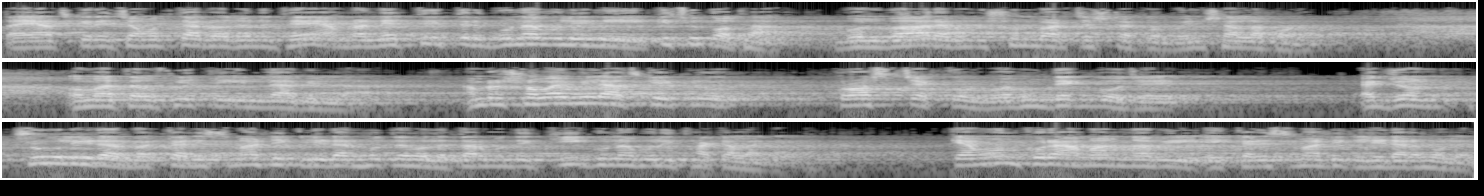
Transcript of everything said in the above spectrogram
তাই আজকের এই চমৎকার রজনীতে আমরা নেতৃত্বের গুণাবলী নিয়ে কিছু কথা বলবার এবং শুনবার চেষ্টা করব ইনশাল্লাহ পড়ে ওমা তৌফিক ইল্লা বিল্লাহ। আমরা সবাই মিলে আজকে একটু ক্রস চেক করব এবং দেখব যে একজন ট্রু লিডার বা ক্যারিসমাটিক লিডার হতে হলে তার মধ্যে কি গুণাবলী থাকা লাগে। কেমন করে আমার নবী এই ক্যারিসমাটিক লিডার হলেন?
